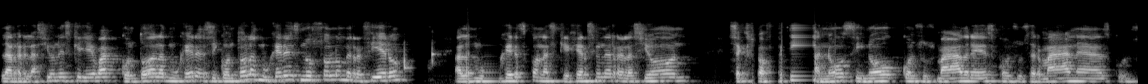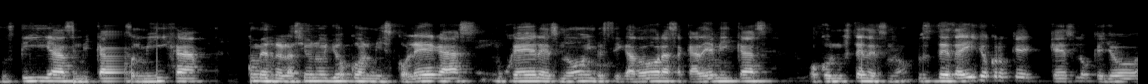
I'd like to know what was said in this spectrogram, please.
las relaciones que lleva con todas las mujeres. Y con todas las mujeres no solo me refiero a las mujeres con las que ejerce una relación sexoafectiva, ¿no? Sino con sus madres, con sus hermanas, con sus tías, en mi caso, con mi hija, me relaciono yo con mis colegas, mujeres, ¿no? Investigadoras, académicas, o con ustedes, ¿no? Pues desde ahí yo creo que, que es lo que yo...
